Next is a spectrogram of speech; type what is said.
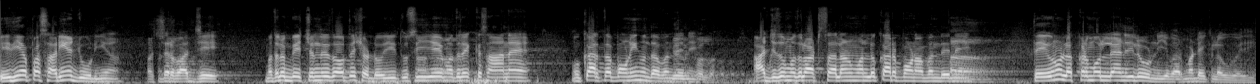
ਇਹਦੀਆਂ ਆਪਾਂ ਸਾਰੀਆਂ ਜੋੜੀਆਂ ਦਰਵਾਜ਼ੇ ਮਤਲਬ ਵੇਚਣ ਦੇ ਤੌਰ ਤੇ ਛੱਡੋ ਜੀ। ਤੁਸੀਂ ਜੇ ਮਤਲਬ ਕਿਸਾਨ ਹੈ ਉਹ ਘਰ ਤਾਂ ਪਾਉਣੀ ਹੁੰਦਾ ਬੰਦੇ ਨੇ। ਬਿਲਕੁਲ। ਅੱਜ ਤੋਂ ਮਤਲਬ 8 ਸਾਲਾਂ ਨੂੰ ਮੰਨ ਲਓ ਘਰ ਪਾਉਣਾ ਬੰਦੇ ਨੇ ਹਾਂ। ਤੇ ਉਹਨੂੰ ਲੱਕੜ ਮੁੱਲ ਲੈਣ ਦੀ ਲੋੜ ਨਹੀਂ ਜੀ ਬਰਮਾ ਟੇਕ ਲਾਊਗਾ ਜੀ।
